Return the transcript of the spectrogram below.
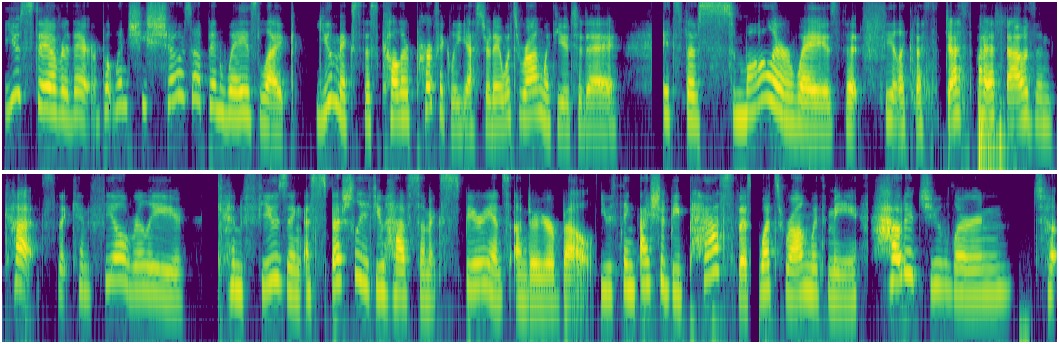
you stay over there. But when she shows up in ways like, you mixed this color perfectly yesterday, what's wrong with you today? It's those smaller ways that feel like the death by a thousand cuts that can feel really confusing, especially if you have some experience under your belt. You think, I should be past this. What's wrong with me? How did you learn to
